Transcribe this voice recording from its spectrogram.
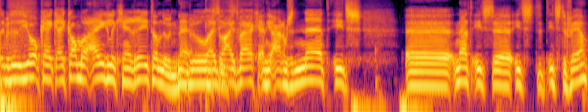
ik bedoel joh, kijk, hij kan er eigenlijk geen reet aan doen. Nee, ik bedoel, precies. hij draait weg en die arm is net iets, uh, net iets, uh, iets, iets te ver.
